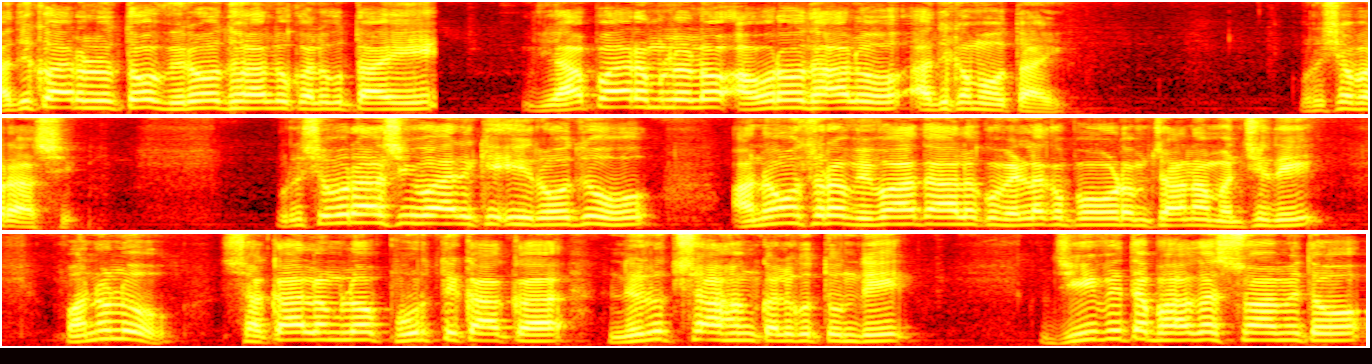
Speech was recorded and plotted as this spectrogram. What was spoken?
అధికారులతో విరోధాలు కలుగుతాయి వ్యాపారములలో అవరోధాలు అధికమవుతాయి. వృషభ రాశి. వృషభ రాశి వారికి ఈరోజు అనవసర వివాదాలకు వెళ్ళకపోవడం చాలా మంచిది. పనులు సకాలంలో పూర్తి కాక నిరుత్సాహం కలుగుతుంది. జీవిత భాగస్వామితో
